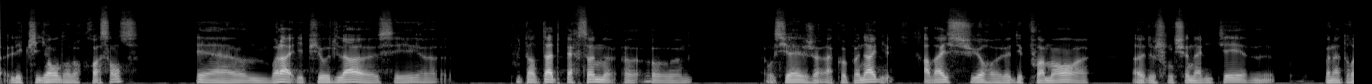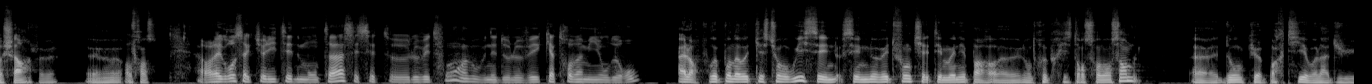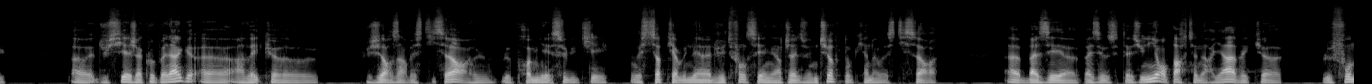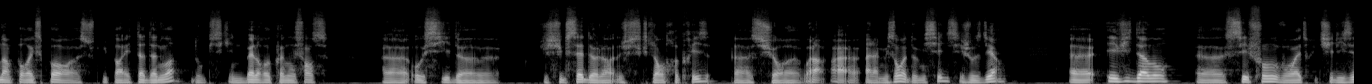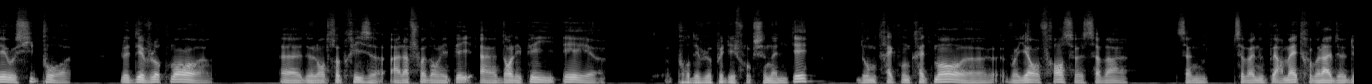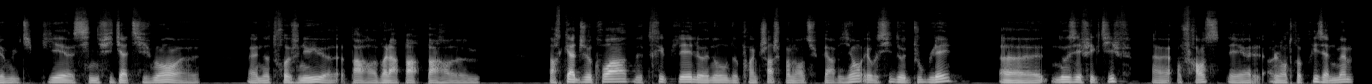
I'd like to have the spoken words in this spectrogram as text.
les clients dans leur croissance. Et voilà. Et puis au-delà, c'est tout un tas de personnes au siège à Copenhague, qui travaille sur le déploiement de fonctionnalités voilà, de recharge en France. Alors la grosse actualité de Monta, c'est cette levée de fonds. Hein. Vous venez de lever 80 millions d'euros. Alors pour répondre à votre question, oui, c'est une, une, levée de fonds qui a été menée par l'entreprise dans son ensemble. donc partie voilà, du, du siège à Copenhague avec plusieurs investisseurs. Le premier, celui qui est investisseur qui a mené la levée de fonds, c'est Energize Venture, donc un investisseur euh, basé, euh, basé aux États-Unis en partenariat avec euh, le fonds d'import-export soutenu par l'État danois, donc ce qui est une belle reconnaissance aussi de, du succès de l'entreprise sur voilà à, la maison, à domicile, si j'ose dire. évidemment, ces fonds vont être utilisés aussi pour le développement de l'entreprise à la fois dans les pays, dans les pays et pour développer des fonctionnalités. Donc très concrètement, vous voyez, en France, ça va, ça nous ça va nous permettre voilà, de, multiplier euh, significativement euh, euh, notre revenu par, voilà, par, par 4, je crois, de tripler le nombre de points de charge qu'on a en supervision et aussi de doubler nos effectifs en France. Et l'entreprise elle-même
